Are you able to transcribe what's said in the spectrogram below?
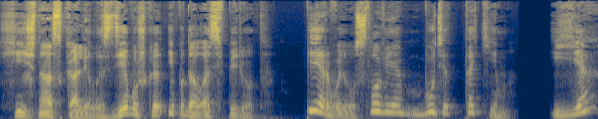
Хищно оскалилась девушка и подалась вперед. «Первое условие будет таким. Я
